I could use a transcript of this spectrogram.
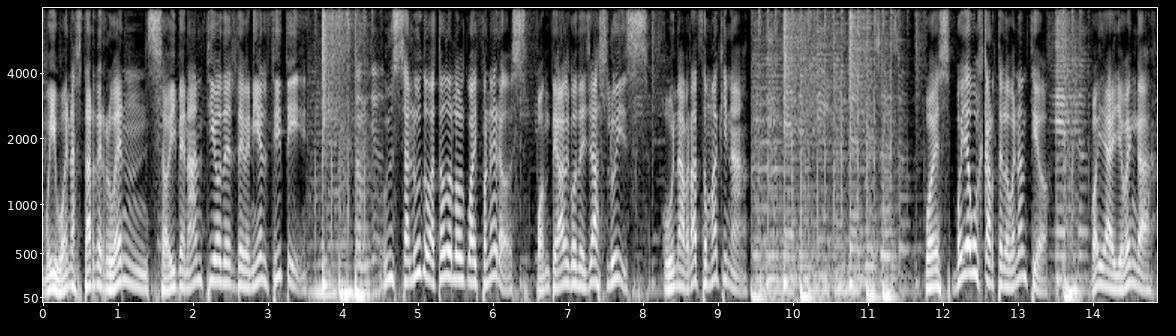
Muy buenas tardes, Rubén. Soy Venancio desde Beniel City. Un saludo a todos los guayfoneros. Ponte algo de Jazz Luis. Un abrazo, máquina. Pues voy a buscártelo, Venancio. Voy a ello, venga.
